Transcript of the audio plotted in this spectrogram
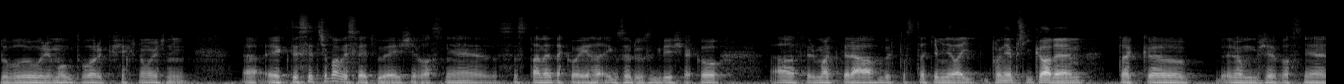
dovolují remote work, všechno možný. Jak ty si třeba vysvětluješ, že vlastně se stane takovýhle exodus, když jako firma, která by v podstatě měla jít úplně příkladem, tak e, jenom, že vlastně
